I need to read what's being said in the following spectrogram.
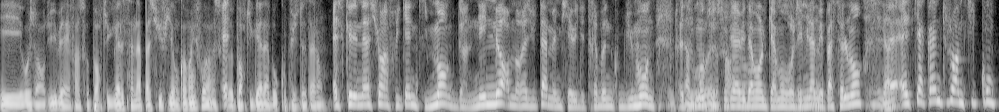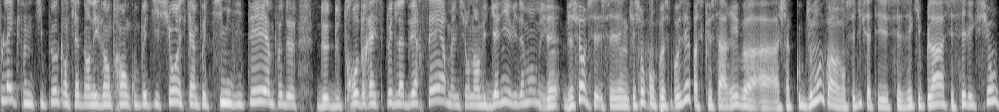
Et aujourd'hui, ben, face au Portugal, ça n'a pas suffi encore une fois, parce que le Portugal a beaucoup plus de talent. Est-ce que les nations africaines qui manquent d'un énorme résultat, même s'il y a eu des très bonnes Coupes du Monde, euh, tout le monde se souvient évidemment le Cameroun, Roger Mila, mais pas seulement. Euh, Est-ce qu'il y a quand même toujours un petit complexe, un petit peu, quand il y a dans les entrées en compétition Est-ce qu'il y a un peu de timidité, un peu de, de- de trop de respect de l'adversaire, même si on a envie de gagner évidemment mais... Bien, bien sûr, c'est une question qu'on peut se poser parce que ça arrive à, à chaque Coupe du Monde. Quoi. On s'est dit que c'était- ces équipes-là, ces sélections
